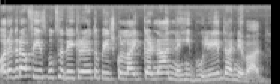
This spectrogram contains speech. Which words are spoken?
और अगर आप फेसबुक से देख रहे हैं तो पेज को लाइक करना नहीं भूलिए धन्यवाद।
